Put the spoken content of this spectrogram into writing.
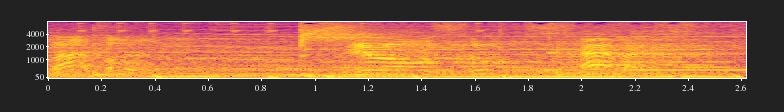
Battle! Zero Suit Samus!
